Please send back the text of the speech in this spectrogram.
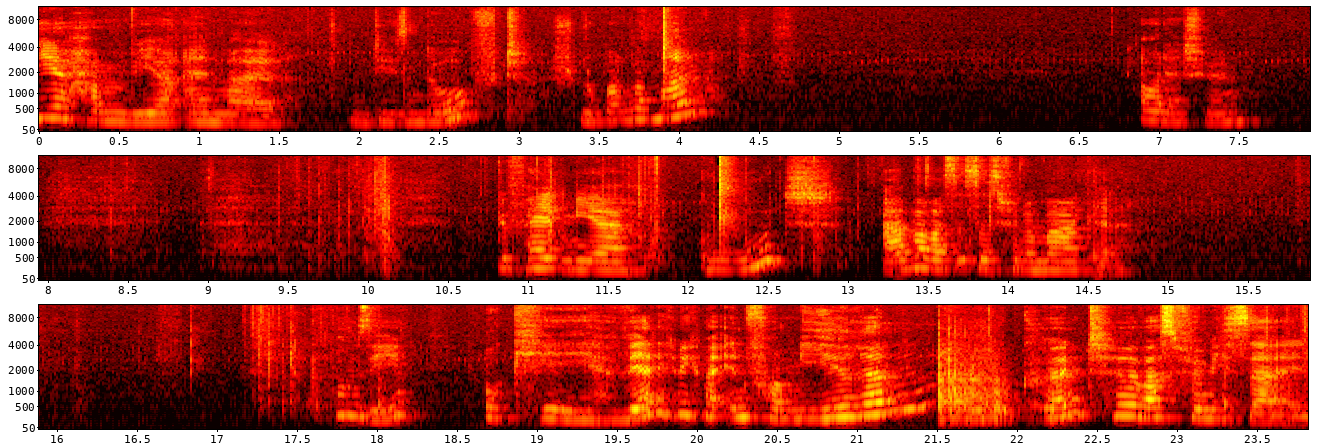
Hier haben wir einmal diesen Duft. Schnuppern wir mal. Oh, der ist schön. Gefällt mir gut. Aber was ist das für eine Marke? Pumsi. Okay, werde ich mich mal informieren. Könnte was für mich sein.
